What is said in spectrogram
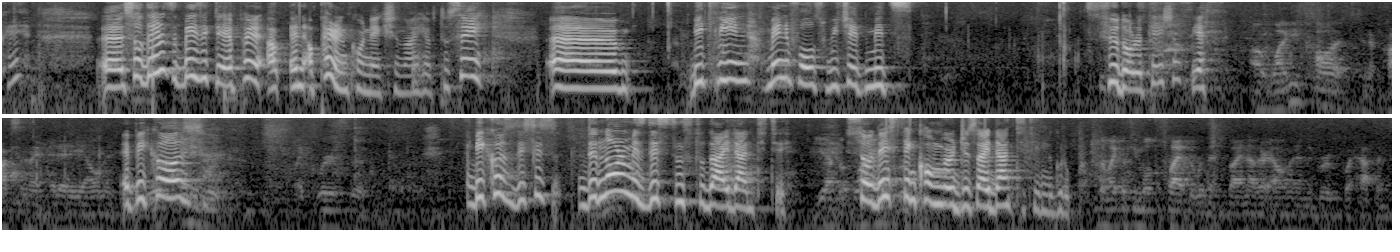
Okay. Uh, so there is basically an apparent connection, I have to say, um, between manifolds which admits pseudo rotations. Yes, Uh, why do you call it an approximate identity element? Uh, because Like, the, because this is the norm is distance to the identity. yeah, So this thing converges identity in the group. But like, if you multiply it with by another element in the group, what happens?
